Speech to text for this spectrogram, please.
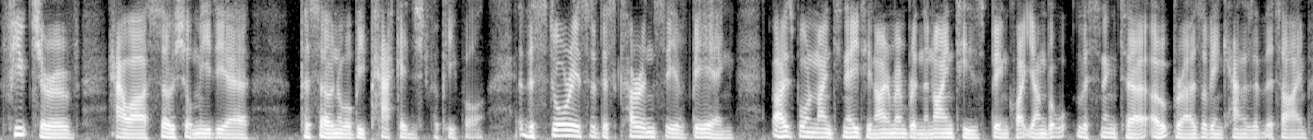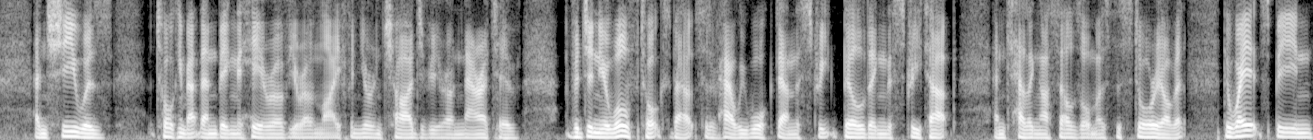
future of how our social media persona will be packaged for people. The story is sort of this currency of being. I was born in 1980, and I remember in the 90s being quite young, but listening to Oprah, as I was in Canada at the time, and she was talking about then being the hero of your own life and you're in charge of your own narrative. Virginia Woolf talks about sort of how we walk down the street, building the street up and telling ourselves almost the story of it. The way it's been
